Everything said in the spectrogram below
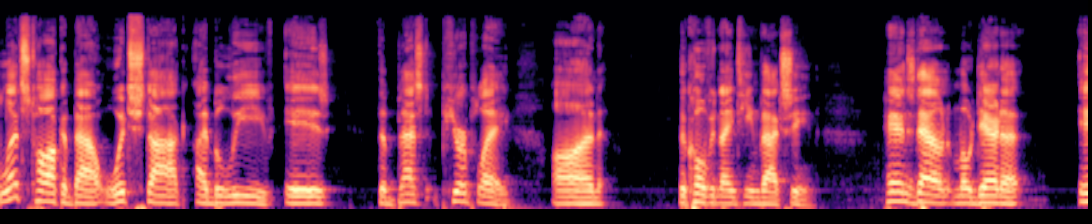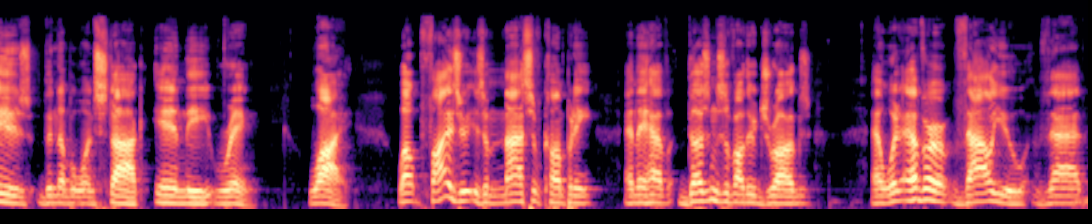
let's talk about which stock I believe is the best pure play on the COVID 19 vaccine. Hands down, Moderna is the number one stock in the ring. Why? Well, Pfizer is a massive company and they have dozens of other drugs. And whatever value that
